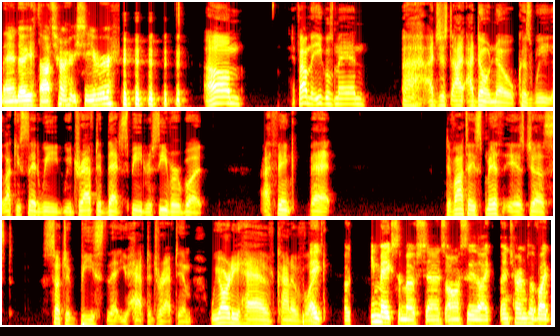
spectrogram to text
Lando, your thoughts on receiver? um, if I'm the Eagles, man, uh, I just I, I don't know because we like you said we we drafted that speed receiver, but I think that DeVonta Smith is just such a beast that you have to draft him. We already have kind of like he makes the most sense, honestly. Like in terms of like,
